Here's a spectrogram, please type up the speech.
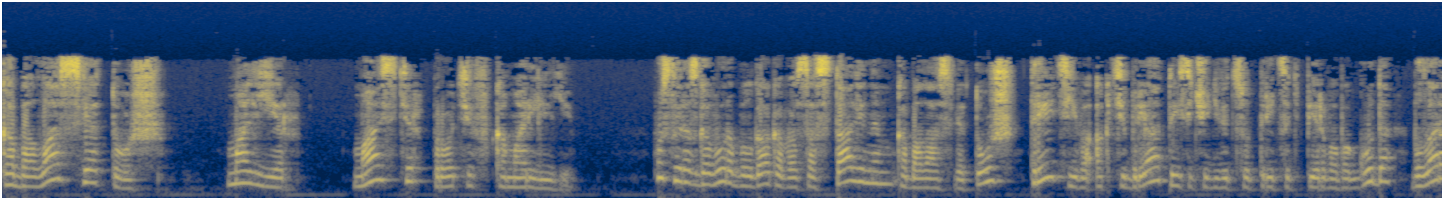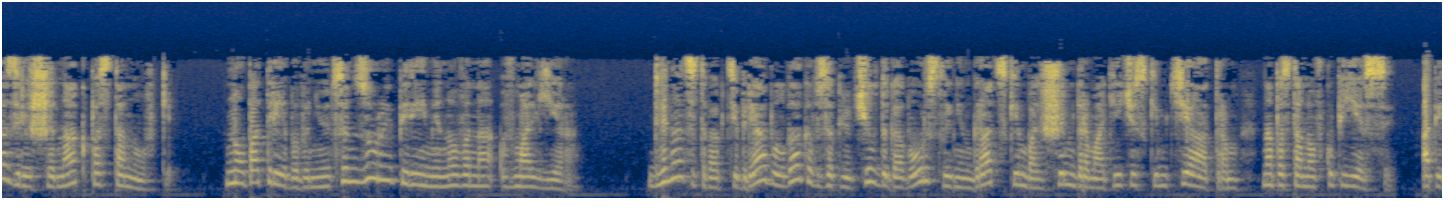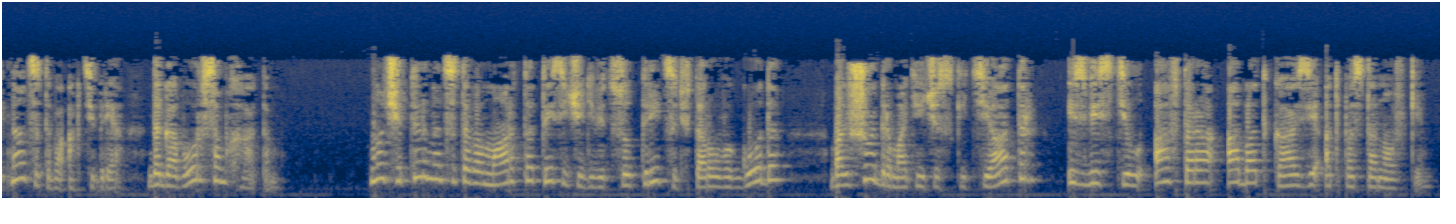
Кабала Святош. Мольер. Мастер против Камарильи. После разговора Булгакова со Сталиным Кабала Святош 3 октября 1931 года была разрешена к постановке, но по требованию цензуры переименована в Мольера. 12 октября Булгаков заключил договор с Ленинградским Большим драматическим театром на постановку пьесы, а 15 октября — договор с Амхатом. Но 14 марта 1932 года Большой драматический театр известил автора об отказе от постановки.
